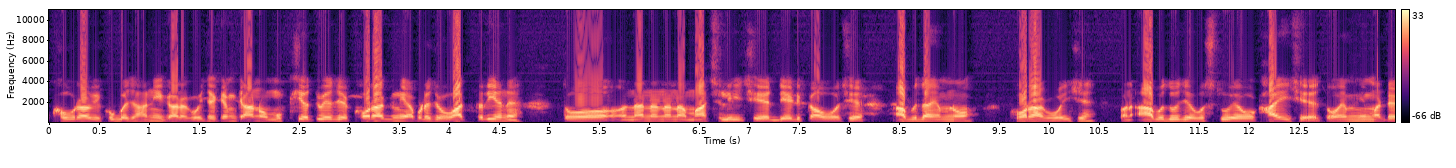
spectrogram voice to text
ખવડાવવી ખૂબ જ હાનિકારક હોય છે. કેમ કે આનો મુખ્યત્વે જે ખોરાકની આપણે જો વાત કરીએ ને, તો નાના નાના માછલી છે, દેડકાઓ છે, આ બધા એમનો ખોરાક હોય છે. પણ આ બધું જે વસ્તુ એવો ખાય છે, તો એમની માટે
